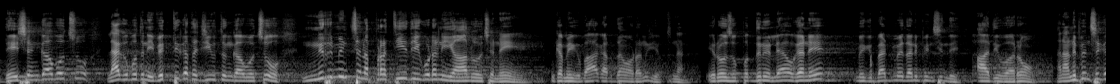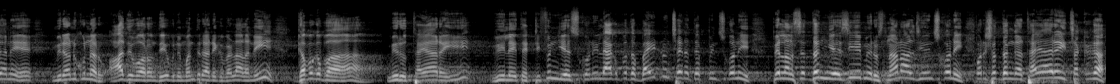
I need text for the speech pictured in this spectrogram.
దేశం కావచ్చు లేకపోతే నీ వ్యక్తిగత జీవితం కావచ్చు నిర్మించిన ప్రతిదీ కూడా నీ ఆలోచనే. ఇంకా మీకు బాగా అర్థం అవడానికి చెప్తున్నాను. ఈరోజు పొద్దున్నే లేవగానే మీకు బెడ్ మీద అనిపించింది ఆదివారం. అని అనిపించగానే మీరు అనుకున్నారు ఆదివారం దేవుని మందిరానికి వెళ్ళాలని గబగబా మీరు తయారయ్యి వీలైతే టిఫిన్ చేసుకొని లేకపోతే బయట నుంచి అయినా తెప్పించుకొని పిల్లల్ని సిద్ధం చేసి మీరు స్నానాలు చేయించుకొని పరిశుద్ధంగా తయారై చక్కగా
